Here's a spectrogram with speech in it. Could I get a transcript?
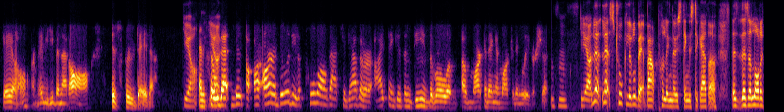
scale, or maybe even at all, is through data. Yeah. And so yeah. that our, our ability to pull all that together, I think, is indeed the role of, of marketing and marketing leadership. Mm-hmm. Yeah. Let, us talk a little bit about pulling those things together. There's, there's a lot of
